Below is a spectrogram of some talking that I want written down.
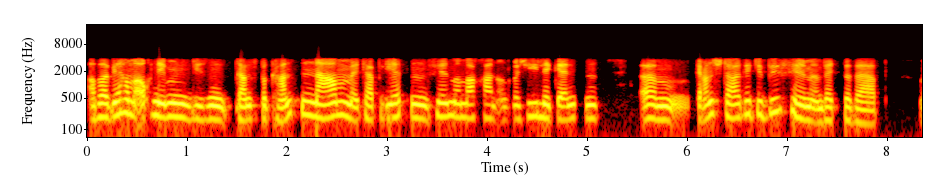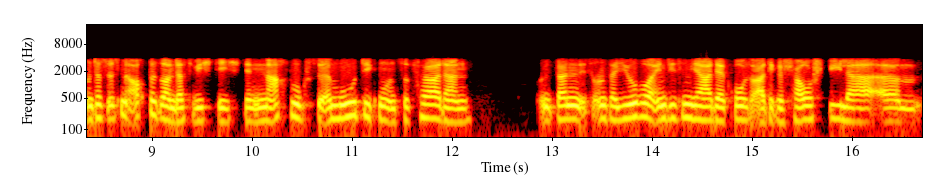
Aber wir haben auch neben diesen ganz bekannten Namen, etablierten Filmemachern und Regielegenden ähm, ganz starke Debütfilme im Wettbewerb. Und das ist mir auch besonders wichtig, den Nachwuchs zu ermutigen und zu fördern. Und dann ist unser Juror in diesem Jahr der großartige Schauspieler, ähm,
